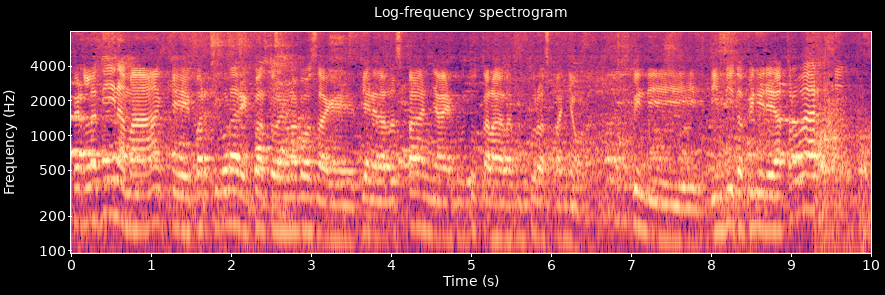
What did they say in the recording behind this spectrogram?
per Latina ma anche particolare in quanto è una cosa che viene dalla Spagna e con tutta la, la cultura spagnola. Quindi vi invito a venire a trovarci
